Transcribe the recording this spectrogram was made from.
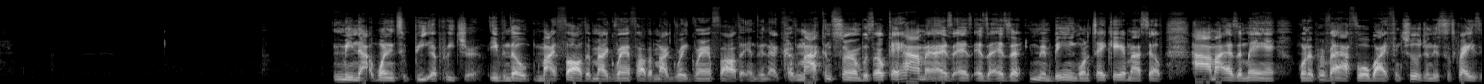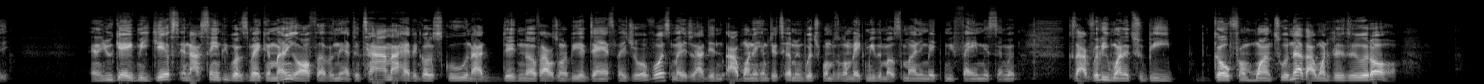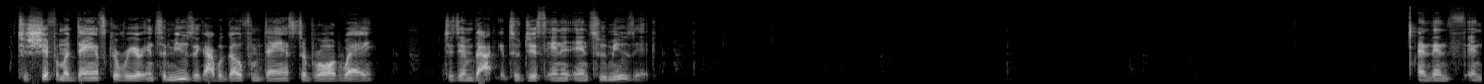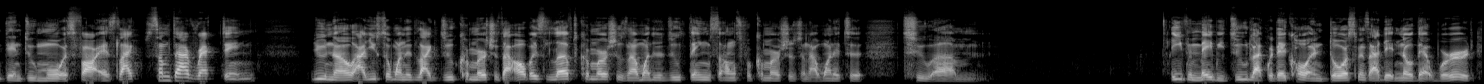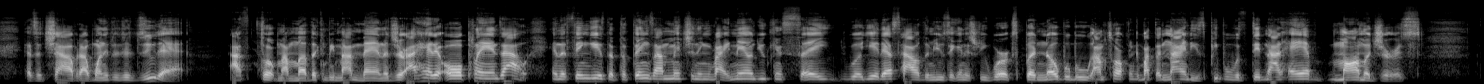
Me not wanting to be a preacher, even though my father, my grandfather, my great grandfather, and then that, because my concern was, okay, how am I as as as a, as a human being going to take care of myself? How am I as a man going to provide for a wife and children? This is crazy and you gave me gifts and I seen people that's making money off of them. At the time, I had to go to school and I didn't know if I was going to be a dance major or a voice major. I didn't. I wanted him to tell me which one was going to make me the most money, make me famous, and because I really wanted to be go from one to another. I wanted to do it all. To shift from a dance career into music, I would go from dance to Broadway, to then back to just in into music. And then and then do more as far as like some directing. You know, I used to want to like do commercials. I always loved commercials, and I wanted to do theme songs for commercials, and I wanted to to um even maybe do like what they call endorsements. I didn't know that word as a child, but I wanted to do that. I thought my mother can be my manager. I had it all planned out. And the thing is that the things I'm mentioning right now, you can say, well, yeah, that's how the music industry works. But no, boo boo, I'm talking about the 90s. People was did not have momagers.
